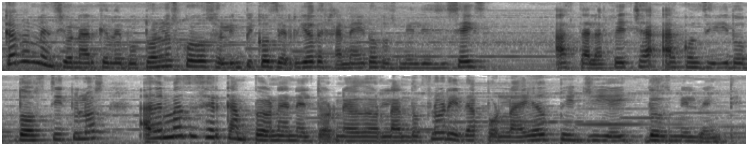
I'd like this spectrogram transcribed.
Cabe mencionar que debutó en los Juegos Olímpicos de Río de Janeiro 2016. Hasta la fecha ha conseguido dos títulos, además de ser campeona en el torneo de Orlando, Florida por la LPGA 2020.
